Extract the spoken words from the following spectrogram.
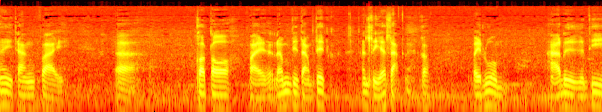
ให้ทางฝ่ายเอ่อกตฝ่ายรัฐมนตรีต่างประเทศท่านเสียศักดิ์นี่ยก็ไปร่วมหารือกันที่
